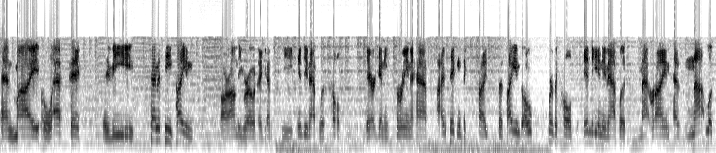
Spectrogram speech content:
And my last pick, the Tennessee Titans are on the road against the Indianapolis Colts. They are getting three and a half. I'm taking the, the Titans over the Colts in the Indianapolis. Matt Ryan has not looked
